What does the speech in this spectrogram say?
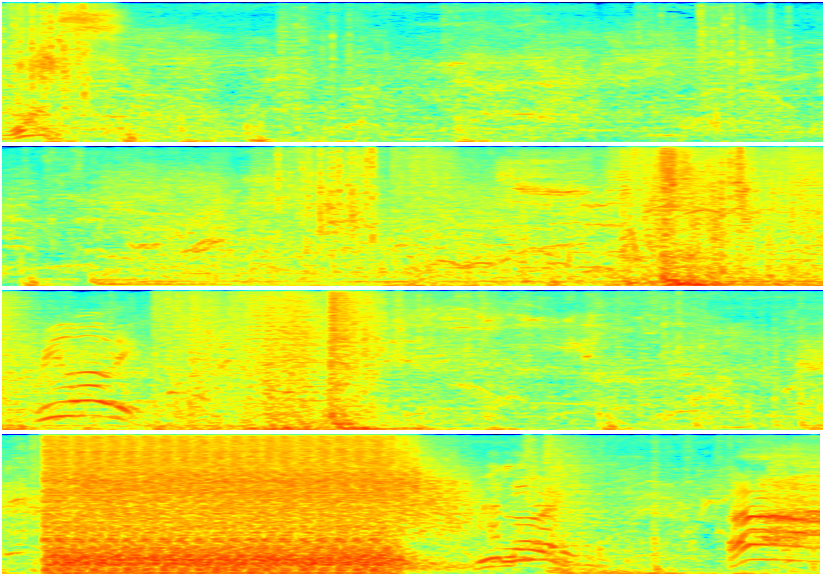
Yes. Reloading! Reloading. Ah!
